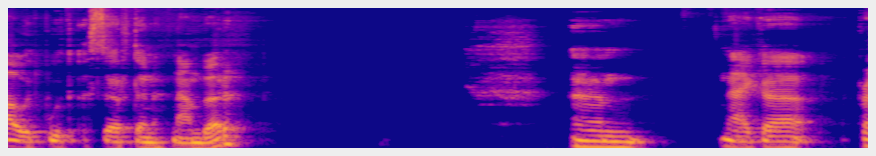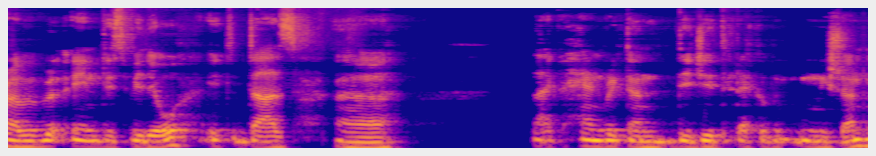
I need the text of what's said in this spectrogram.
output a certain number. Um, like uh, probably in this video it does uh, like handwritten digit recognition.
